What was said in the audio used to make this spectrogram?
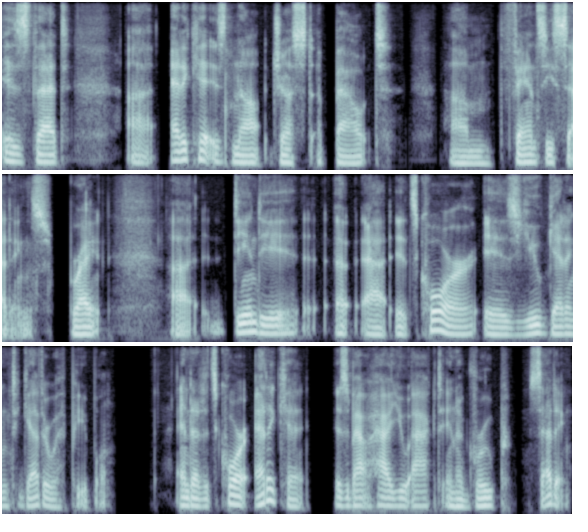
is that uh, etiquette is not just about um, fancy settings, right? Uh, D and D uh, at its core is you getting together with people, and at its core, etiquette is about how you act in a group setting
